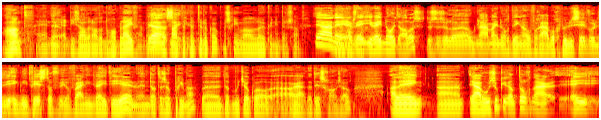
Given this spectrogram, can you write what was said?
hangt. En Ja. ja, die zal er altijd nog wel blijven. Maar Ja, dat, dat maakt het natuurlijk ook misschien wel leuk en interessant. Ja, nee, je weet, je weet nooit alles. Dus er zullen ook na mij nog dingen over Rabo gepubliceerd worden die ik niet wist of, of wij niet weten hier. En, en dat is ook prima. Eh, dat moet je ook wel, ah, ja, dat is gewoon zo. Alleen, eh, ja, hoe zoek je dan toch naar... eh,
